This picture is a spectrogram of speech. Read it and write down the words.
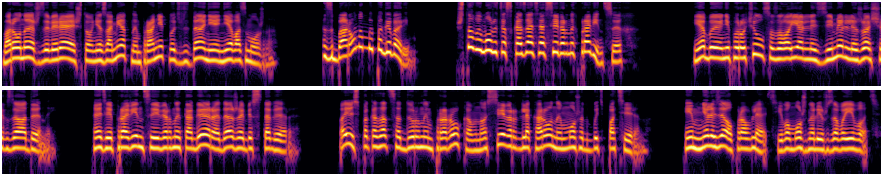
Барон Эш заверяет, что незаметным проникнуть в здание невозможно». «С бароном мы поговорим. Что вы можете сказать о северных провинциях? Я бы не поручился за лояльность земель, лежащих за Аденой. Эти провинции верны Тагеры даже без Тагеры. Боюсь показаться дурным пророком, но север для короны может быть потерян. Им нельзя управлять, его можно лишь завоевать.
